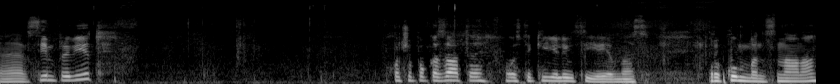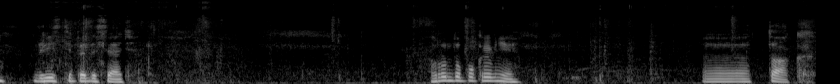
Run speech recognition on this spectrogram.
Е, Всім привіт! Хочу показати ось такі ялівці є в нас. Прокумбанс Nano 250. Грунтопокривні. Е, так,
